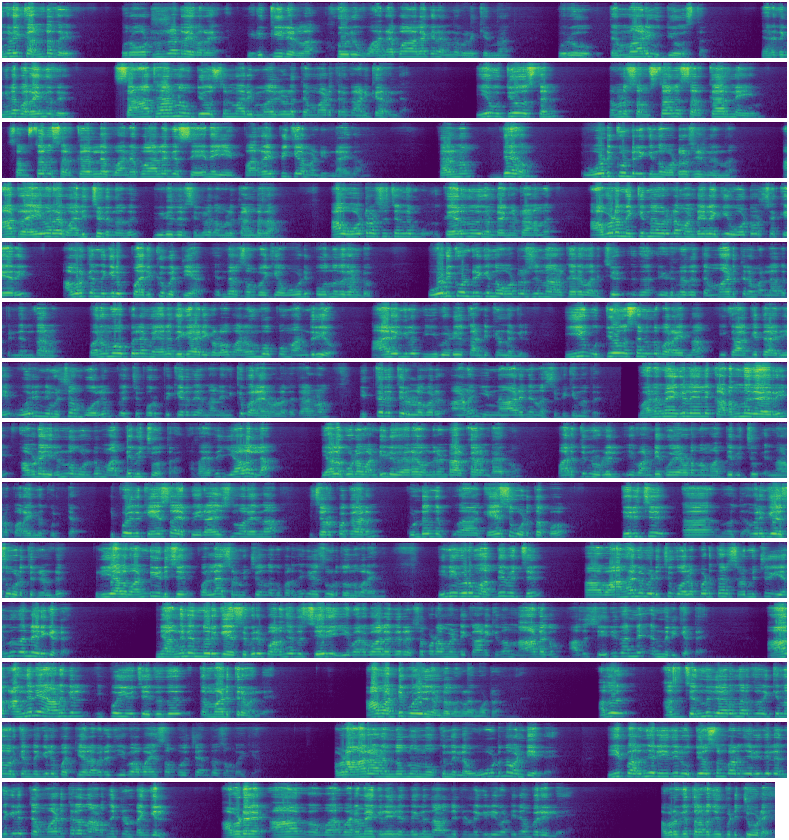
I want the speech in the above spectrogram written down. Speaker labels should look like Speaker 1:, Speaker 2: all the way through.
Speaker 1: നിങ്ങൾ ഈ കണ്ടത് ഒരു ഓട്ടോറിക്ഷ ഡ്രൈവറെ ഇടുക്കിയിലുള്ള ഒരു വനപാലകൻ എന്ന് വിളിക്കുന്ന ഒരു തെമ്മാടി ഉദ്യോഗസ്ഥൻ. ഞാനിത് ഇങ്ങനെ പറയുന്നത് സാധാരണ ഉദ്യോഗസ്ഥന്മാർ ഇമാതിരിയുള്ള തെമ്മാടിത്തരം കാണിക്കാറില്ല. ഈ ഉദ്യോഗസ്ഥൻ നമ്മുടെ സംസ്ഥാന സർക്കാരിനെയും സംസ്ഥാന സർക്കാരിലെ വനപാലക സേനയെയും പറയിപ്പിക്കാൻ വേണ്ടി ഉണ്ടായതാണ് കാരണം ഇദ്ദേഹം ഓടിക്കൊണ്ടിരിക്കുന്ന ഓട്ടോറിക്ഷയിൽ നിന്ന് ആ ഡ്രൈവറെ വലിച്ചിടുന്നത് വീഡിയോ ദൃശ്യങ്ങൾ നമ്മൾ കണ്ടതാണ്. ആ ഓട്ടോറിക്ഷ ചെന്ന് കയറുന്നത് കണ്ടോ എങ്ങോട്ടാണെന്ന്? അവിടെ നിൽക്കുന്നവരുടെ മണ്ടയിലേക്ക് ഓട്ടോറിക്ഷ കയറി അവർക്ക് എന്തെങ്കിലും പരിക്ക് പറ്റിയാൽ എന്താണ് സംഭവിക്കുക? ഓടിപ്പോകുന്നത് കണ്ടു. ഓടിക്കൊണ്ടിരിക്കുന്ന ഓട്ടോറിക്ഷ നിന്ന് ആൾക്കാരെ വലിച്ച് ഇടുന്നത് തെമ്മാടിത്തരമല്ലാതെ പിന്നെ എന്താണ്? വനം വകുപ്പിലെ മേലധികാരികളോ വനം വകുപ്പ് മന്ത്രിയോ ആരെങ്കിലും ഈ വീഡിയോ കണ്ടിട്ടുണ്ടെങ്കിൽ ഈ ഉദ്യോഗസ്ഥൻ എന്ന് പറയുന്ന ഈ കാക്കിതാരിയെ ഒരു നിമിഷം പോലും വെച്ച് പൊറപ്പിക്കരുത് എന്നാണ് എനിക്ക് പറയാനുള്ളത്. കാരണം ഇത്തരത്തിലുള്ളവർ ആണ് ഈ നാടിനെ നശിപ്പിക്കുന്നത്. വനമേഖലയിൽ കടന്നു കയറി അവിടെ ഇരുന്നു കൊണ്ട് മദ്യപിച്ചു അത്രേ. അതായത് ഇയാളല്ല ഇയാളെ കൂടെ വണ്ടിയിൽ വേറെ ഒന്ന് രണ്ട് ആൾക്കാരുണ്ടായിരുന്നു. വനത്തിന്റെ ഉള്ളിൽ ഈ വണ്ടി പോയി അവിടെ നിന്ന് മദ്യപിച്ചു എന്നാണ് പറയുന്ന കുറ്റം. ഇപ്പോൾ ഇത് കേസായപ്പോൾ ഈ രാജേഷ് എന്ന് പറയുന്ന ഈ ചെറുപ്പക്കാരൻ കൊണ്ടുവന്ന് കേസ് കൊടുത്തപ്പോൾ തിരിച്ച് അവരും കേസ് കൊടുത്തിട്ടുണ്ട്. പിന്നെ ഇയാൾ വണ്ടി ഇടിച്ച് കൊല്ലാൻ ശ്രമിച്ചു എന്നൊക്കെ പറഞ്ഞ് കേസ് കൊടുത്തു എന്ന് പറയുന്നു. ഇനി ഇവർ മദ്യപിച്ച് വാഹനം ഇടിച്ച് കൊലപ്പെടുത്താൻ ശ്രമിച്ചു എന്ന് തന്നെ ഇരിക്കട്ടെ. ഇനി അങ്ങനെ എന്തൊരു കേസ്. ഇവർ പറഞ്ഞത് ശരി. ഈ വനപാലകർ രക്ഷപ്പെടാൻ വേണ്ടി കാണിക്കുന്ന നാടകം അത് ശരി തന്നെ എന്നിരിക്കട്ടെ. അങ്ങനെയാണെങ്കിൽ ഇപ്പോൾ ഈ ചെയ്തത് തെമ്മാടിത്തരമല്ലേ? ആ വണ്ടി പോയത് കണ്ടോ നിങ്ങൾ എങ്ങോട്ടാണ്? അത് അത് ചെന്ന് കയറുന്നിടത്ത് നിൽക്കുന്നവർക്ക് എന്തെങ്കിലും പറ്റിയാൽ അവരെ ജീവാപായം സംഭവിച്ചാൽ എന്താ സംഭവിക്കാം? അവിടെ ആരാണ് എന്തൊന്നും നോക്കുന്നില്ല. ഓടുന്ന വണ്ടിയല്ലേ? ഈ പറഞ്ഞ രീതിയിൽ ഉദ്യോഗസ്ഥൻ പറഞ്ഞ രീതിയിൽ എന്തെങ്കിലും തെമ്മാടിത്തരം നടന്നിട്ടുണ്ടെങ്കിൽ അവിടെ ആ വനമേഖലയിൽ എന്തെങ്കിലും നടന്നിട്ടുണ്ടെങ്കിൽ ഈ വണ്ടി നമ്പരില്ലേ അവർക്ക് തടഞ്ഞു പിടിച്ചൂടെ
